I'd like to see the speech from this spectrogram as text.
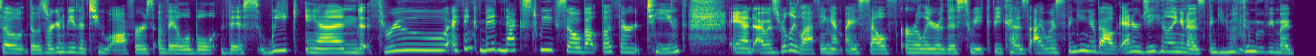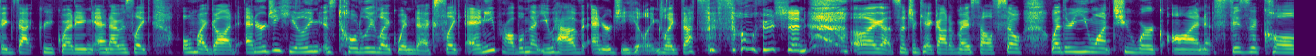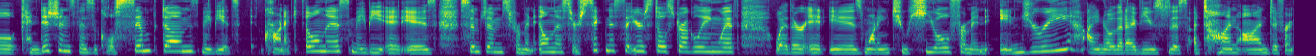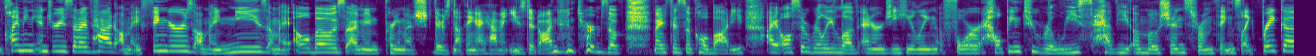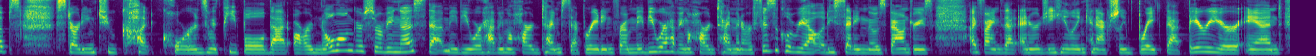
So, those are going to be the two offers available this week and through, I think, mid next week, so about the 13th. And I was really laughing at myself earlier this week because I was thinking about energy healing and I was thinking about the movie My Big Fat Greek Wedding. And I was like, oh my God, energy healing is totally like Windex. Like any problem that you have, energy healing. Like that's the solution. Oh, I got such a kick out of myself. So, whether you want to work on physical conditions, physical symptoms, maybe it's chronic illness, maybe it is symptoms from an illness or sickness that you're still struggling with, whether it is wanting to heal from an injury. I know that I've used this a ton on different climbing injuries that I've had on my fingers, on my knees, on my elbows. I mean, pretty much there's nothing I haven't used it on in terms of my physical body. I also really love energy healing for helping to release heavy emotions from things like breakups, starting to cut cords with people that are no longer serving us, that maybe we're having a hard time separating from. Maybe we're having a hard time in our physical reality setting those boundaries, I find that energy healing can actually break that barrier and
